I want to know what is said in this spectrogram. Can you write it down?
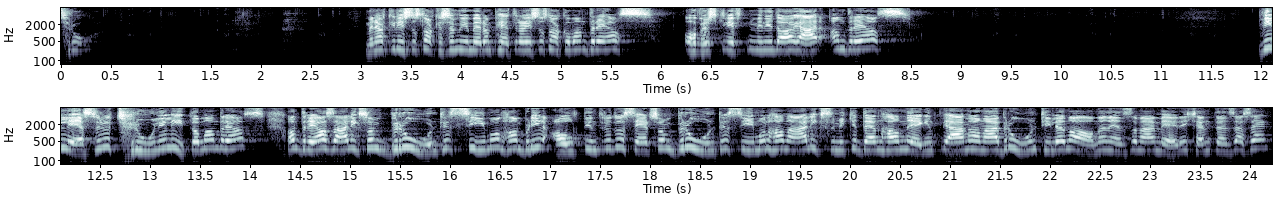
tro. Men jeg har ikke lyst til å snakke så mye mer om Peter, jeg har lyst til å snakke om Andreas. Overskriften min i dag er 'Andreas'. Vi leser utrolig lite om Andreas. Andreas er liksom broren til Simon. Han blir alltid introdusert som broren til Simon. Han er liksom ikke den han egentlig er, men han er broren til en annen enn en som er mer kjent enn seg selv.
